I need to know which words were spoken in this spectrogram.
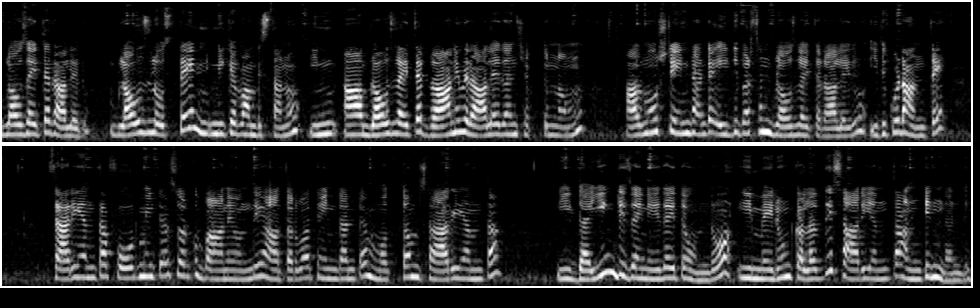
బ్లౌజ్ అయితే రాలేదు. బ్లౌజ్లు వస్తే మీకే పంపిస్తాను. ఇన్ ఆ బ్లౌజ్లు అయితే రానివి రాలేదని చెప్తున్నాము. ఆల్మోస్ట్ ఏంటంటే ఎయిటీ పర్సెంట్ బ్లౌజ్లు అయితే రాలేదు. ఇది కూడా అంతే. శారీ అంతా ఫోర్ మీటర్స్ వరకు బాగానే ఉంది. ఆ తర్వాత ఏంటంటే మొత్తం శారీ అంతా ఈ డయింగ్ డిజైన్ ఏదైతే ఉందో ఈ మెరూన్ కలర్ది శారీ అంతా అంటిందండి.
